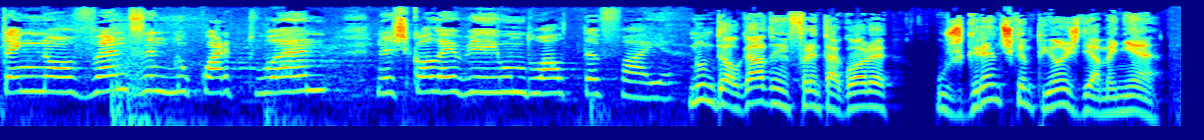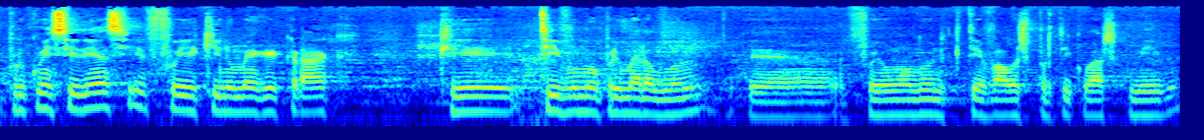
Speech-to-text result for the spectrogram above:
tenho 9 anos, ando no quarto ano na escola EB1 do Alto da Faia. Nuno Delgado enfrenta agora os grandes campeões de amanhã. Por coincidência, foi aqui no Mega Crack que tive o meu primeiro aluno. Eh, foi um aluno que teve aulas particulares comigo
